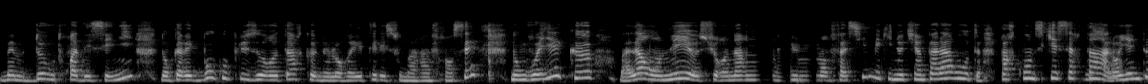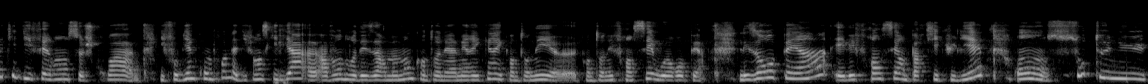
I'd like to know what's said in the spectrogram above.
même deux ou trois décennies, donc avec beaucoup plus de retard que ne l'auraient été les sous-marins français. Donc vous voyez que bah là, on est euh, sur un argument facile, mais qui ne tient pas la route. Par contre, ce qui est certain, alors il y a une petite différence, je crois, il faut bien comprendre la différence qu'il y a euh, à vendre des armements quand on est américain et quand on est, euh, quand on est français ou européen. Les Européens et les Français en particulier ont soutenu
